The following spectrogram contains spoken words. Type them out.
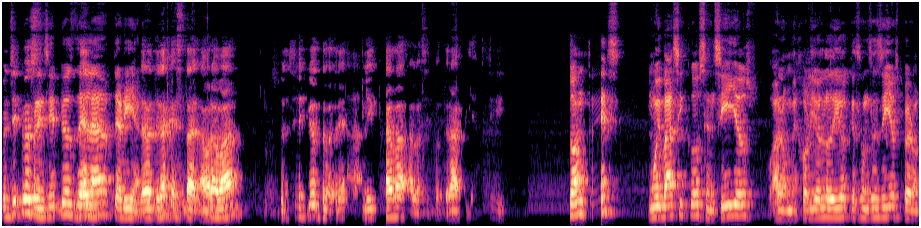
principios principios de la de teoría. la teoría gestal. Ahora va los principios de la teoría aplicada a la psicoterapia. Sí. Son tres, muy básicos, sencillos. A lo mejor yo lo digo que son sencillos, pero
